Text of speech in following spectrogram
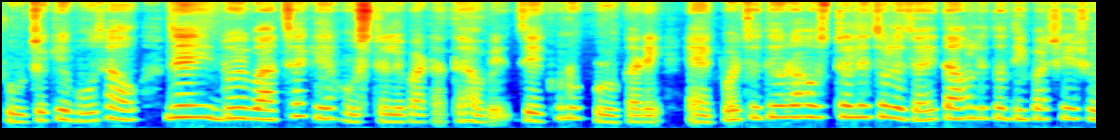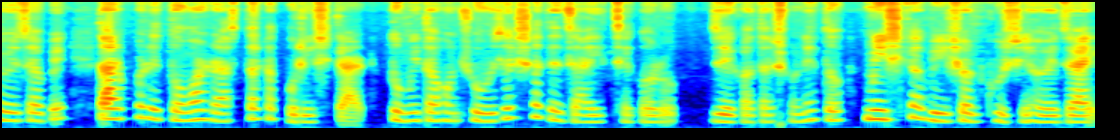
সূর্যকে বোঝাও যে এই দুই বাচ্চাকে হোস্টেলে পাঠাতে হবে, যে কোনো প্রকারে। একবার যদি ওরা হোস্টেলে চলে যায়, তাহলে তো দীপা শেষ হয়ে যাবে। তারপরে তোমার রাস্তাটা পরিষ্কার। তুমি তখন সূর্যের সাথে যা ইচ্ছে করো যে কথা শুনে তো মিশকা ভীষণ খুশি হয়ে যায়।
